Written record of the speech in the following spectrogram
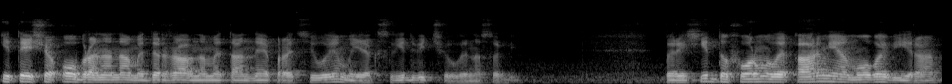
І те, що обрана нами державна мета не працює, ми як слід відчули на собі. Перехід до формули армія, мова, віра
